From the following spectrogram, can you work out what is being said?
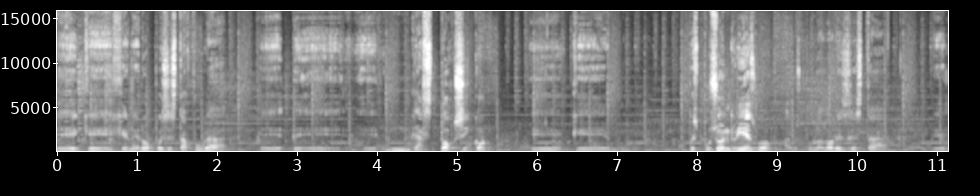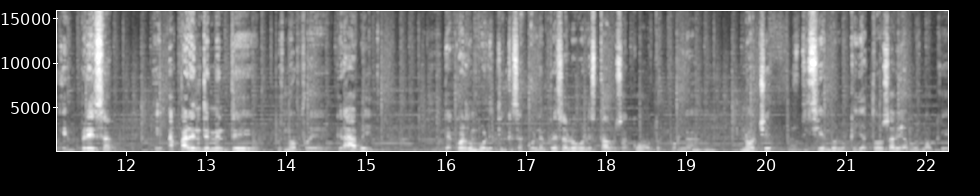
Eh, que generó pues esta fuga eh, de un gas tóxico que pues puso en riesgo los pobladores de esta empresa. aparentemente pues no fue grave, de acuerdo a un boletín que sacó la empresa, luego el Estado sacó otro por la noche, pues diciendo lo que ya todos sabíamos, ¿no? Que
